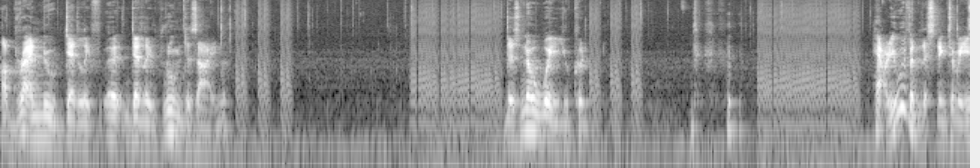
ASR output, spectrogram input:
a brand new deadly uh, deadly room design. There's no way you could. How are you even listening to me?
